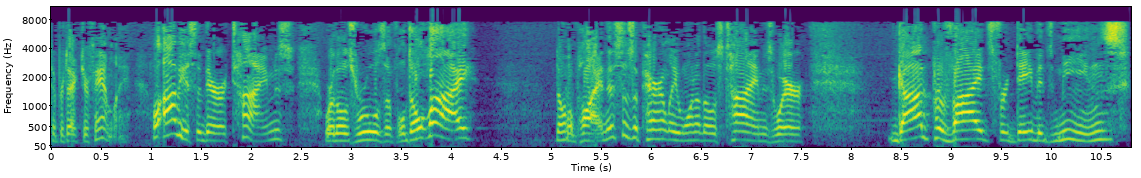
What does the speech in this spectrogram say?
To protect your family. Well, obviously there are times where those rules of, well, don't lie, don't apply. And this is apparently one of those times where God provides for David's means,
